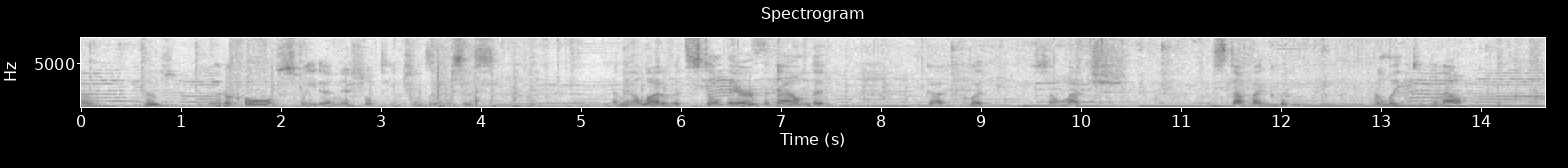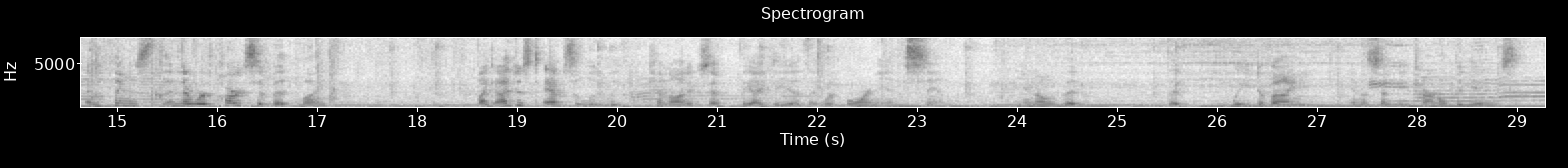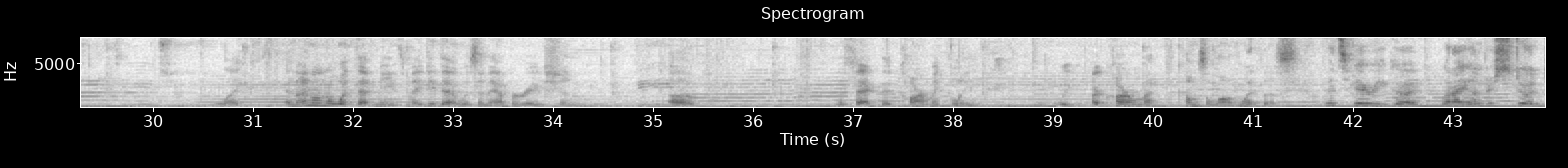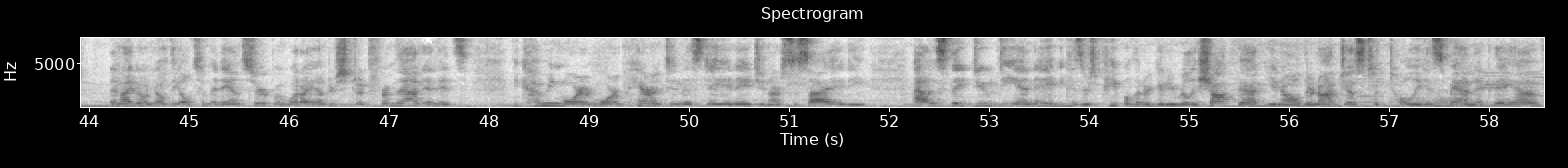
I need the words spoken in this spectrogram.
know, those beautiful, sweet initial teachings of this. I mean, a lot of it's still there, but around it got put so much stuff I couldn't relate to, you know? And things, and there were parts of it like, like I just absolutely cannot accept the idea that we're born in sin. You know, that, that we divine, innocent, eternal beings, like, and I don't know what that means. Maybe that was an aberration of the fact that karmically we, our karma comes along with us. That's very good. What I understood, and I don't know the ultimate answer, but what I understood from that, and it's becoming more and more apparent in this day and age in our society as they do DNA, because there's people that are getting really shocked that, you know, they're not just totally mm-hmm. Hispanic. They have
